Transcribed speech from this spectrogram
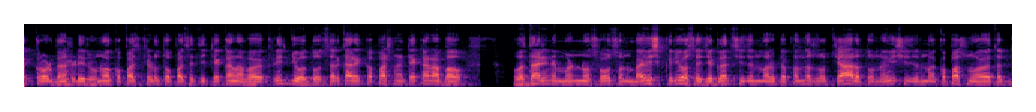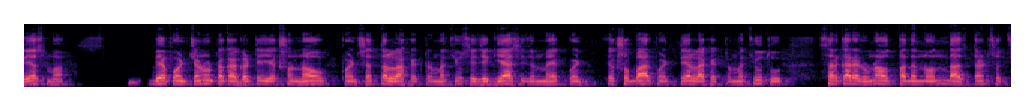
એક કરોડ ગાંસડી રૂનો કપાસ ખેડૂતો પાસેથી ટેકાના ભાવે ખરીદ્યો હતો. સરકારે કપાસના ટેકાના ભાવ વધારીને મણનો સોળસો બાવીસ કર્યો છે, જે ગત સિઝનમાં રૂપિયા પંદરસો ચાર હતો. નવી સિઝનમાં કપાસનું વાવેતર દેશમાં બે પોઈન્ટ ચણું ટકા ઘટી એકસો નવ પોઈન્ટ સત્તર લાખ હેક્ટરમાં થયું છે, જે ગયા સિઝનમાં એક પોઈન્ટ, એકસો બાર પોઈન્ટ તેર લાખ હેક્ટરમાં થયું હતું. સરકારે રૂના ઉત્પાદનનો અંદાજ ત્રણસો છ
